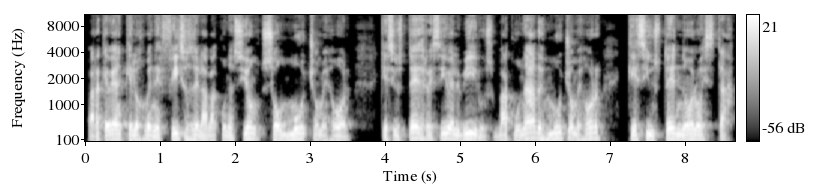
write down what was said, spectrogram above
para que vean que los beneficios de la vacunación son mucho mejor, que si usted recibe el virus vacunado es mucho mejor que si usted no lo está.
